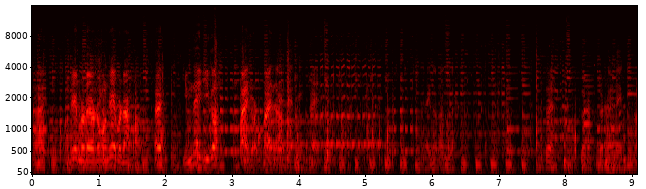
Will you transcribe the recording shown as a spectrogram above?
来，往这边点，再往这边点。哎，你们那几个快点，快点。哎，把那个，过来。对，搁这，搁这那个。啊，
